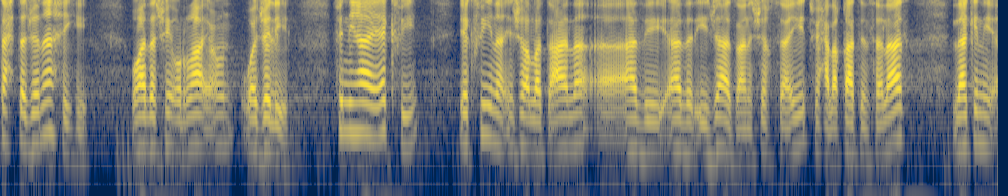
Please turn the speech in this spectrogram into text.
تحت جناحه. وهذا شيء رائع وجليل. في النهاية يكفي يكفينا إن شاء الله تعالى آه، هذه هذا الإيجاز عن الشيخ سعيد في حلقات ثلاث. لكني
